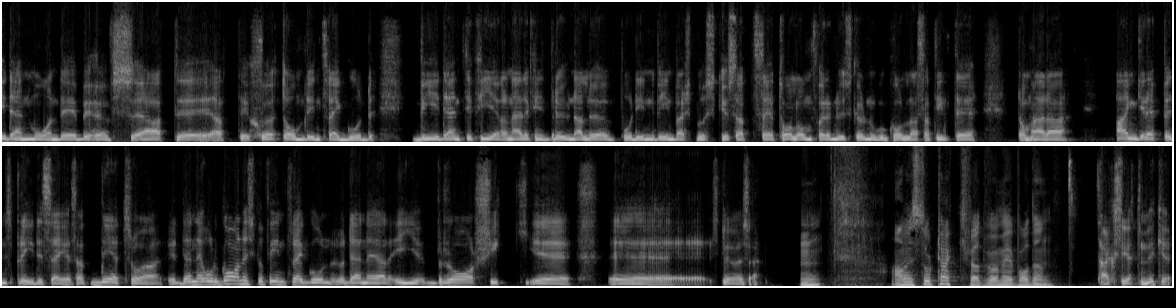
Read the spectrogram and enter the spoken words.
i den mån det behövs att, eh, att sköta om din trädgård. Vi identifierar när det finns bruna löv på din vinbärsbuske så att tala om för dig nu ska du nog och kolla så att inte de här angreppen sprider sig. Så det tror jag. Den är organisk och fin trädgård och den är i bra skick eh, eh, skulle jag säga. Mm. Ja, men stort tack för att du var med i podden. Tack så jättemycket.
